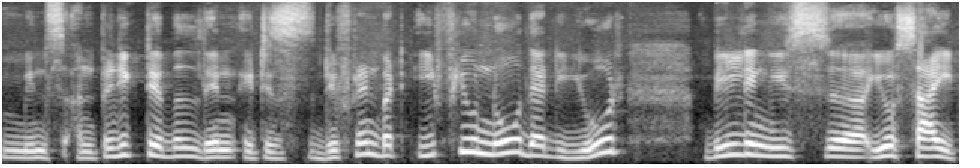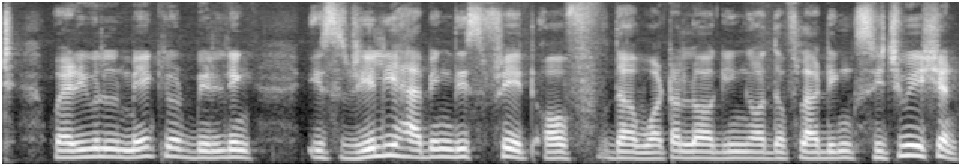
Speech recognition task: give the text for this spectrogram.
means unpredictable then it is different, but if you know that your building is uh, your site where you will make your building is really having this threat of the waterlogging or the flooding situation.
